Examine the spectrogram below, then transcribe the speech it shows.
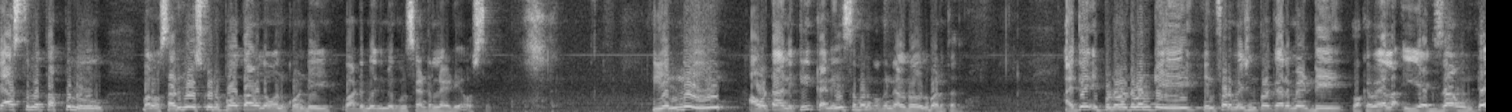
చేస్తున్న తప్పులు మనం సరి చేసుకొని పోతా ఉన్నాం అనుకోండి వాటి మీద మీకు సెంట్రల్ ఐడియా వస్తుంది. ఇవన్నీ అవటానికి కనీసం మనకు ఒక నెల రోజులు పడుతుంది. అయితే ఇప్పుడు ఉన్నటువంటి ఇన్ఫర్మేషన్ ప్రకారం ఏంటి? ఒకవేళ ఈ ఎగ్జామ్ ఉంటే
